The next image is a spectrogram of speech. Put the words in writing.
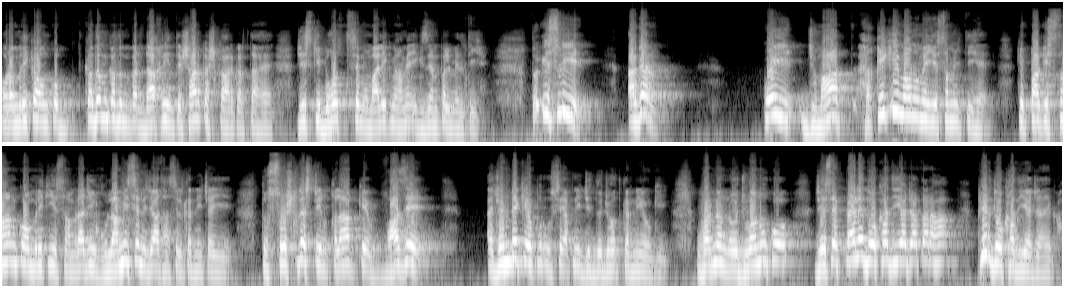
और अमेरिका उनको कदम कदम पर दाखिली इंतशार का शिकार करता है, जिसकी बहुत से ममालिक में हमें एग्ज़ाम्पल मिलती है। तो इसलिए अगर कोई जमात हकीकी मानों में ये समझती है कि पाकिस्तान को अमरीकी साम्राज्य गुलामी से निजात हासिल करनी चाहिए तो सोशलिस्ट इनकलाब के वाज एजेंडे के ऊपर उसे अपनी जिद्दोजहद करनी होगी। वरना नौजवानों को जैसे पहले धोखा दिया जाता रहा, फिर धोखा दिया जाएगा।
